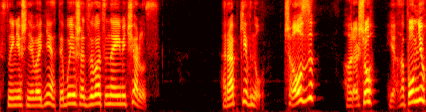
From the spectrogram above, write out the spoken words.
С нынешнего дня ты будешь отзываться на имя Чарльз. Раб кивнул. Чарльз? Хорошо, я запомню.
